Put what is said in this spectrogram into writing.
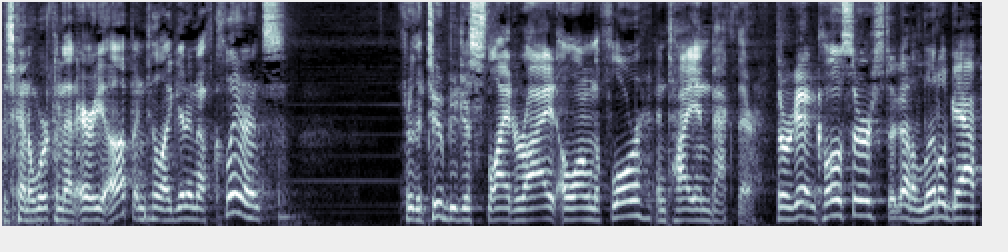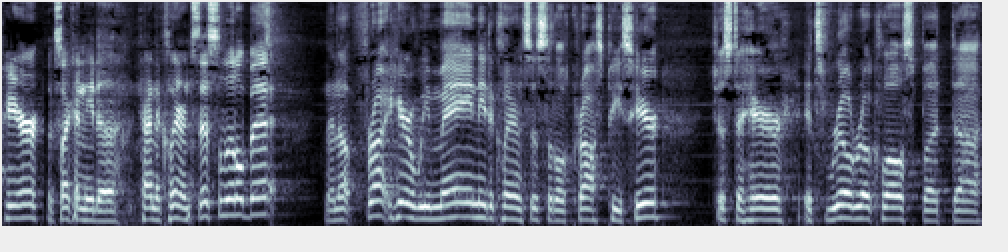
Just kind of working that area up until I get enough clearance for the tube to just slide right along the floor and tie in back there. So we're getting closer, still got a little gap here. Looks like I need to kind of clearance this a little bit. And then up front here, we may need to clearance this little cross piece here, just a hair. It's real, real close, but uh,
